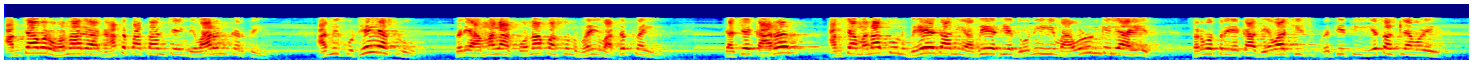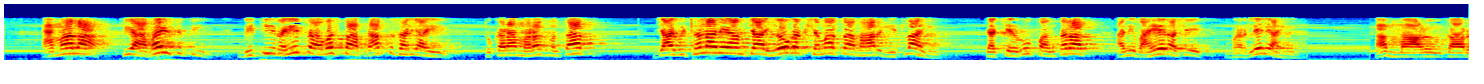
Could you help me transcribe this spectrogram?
आमच्यावर होणाऱ्या घातपातांचे निवारण करते. आम्ही कुठेही असलो तरी आम्हाला कोणापासून भय वाटत नाही. त्याचे कारण आमच्या मनातून भेद आणि अभेद हे दोन्हीही मावळून गेले आहेत. सर्वत्र एका देवाचीच प्रतीती येत असल्यामुळे आम्हाला ही अभय स्थिती भीती रहित अवस्था प्राप्त झाली आहे. तुकाराम महाराज म्हणतात ज्या विठ्ठलाने आमच्या योगक्षमाचा भार घेतला आहे त्याचे रूप अंतरात आणि बाहेर असे भरलेले आहे. आम्हा अळुंकार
